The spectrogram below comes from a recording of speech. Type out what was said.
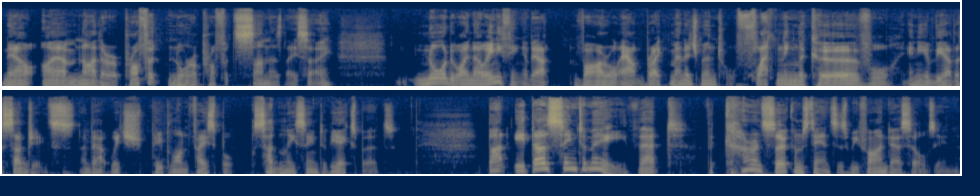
Now, I am neither a prophet nor a prophet's son, as they say, nor do I know anything about viral outbreak management or flattening the curve or any of the other subjects about which people on Facebook suddenly seem to be experts. But it does seem to me that the current circumstances we find ourselves in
